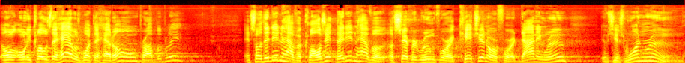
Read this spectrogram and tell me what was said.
only clothes they had was what they had on, probably. And so they didn't have a closet. They didn't have a, a separate room for a kitchen or for a dining room. It was just one room.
